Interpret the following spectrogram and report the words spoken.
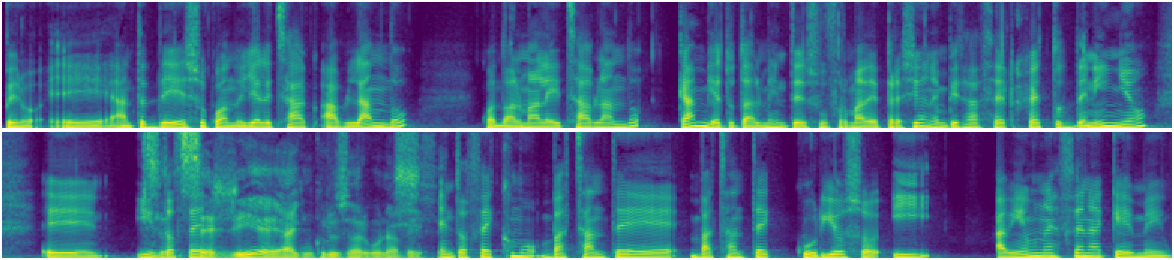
pero eh, antes de eso, cuando ella le está hablando, cuando Alma le está hablando, cambia totalmente su forma de expresión, empieza a hacer gestos de niño eh, y Se- entonces... se, ríe incluso algunas veces. Entonces es como bastante, bastante curioso. Y había una escena que me,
